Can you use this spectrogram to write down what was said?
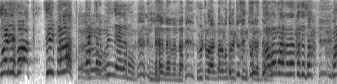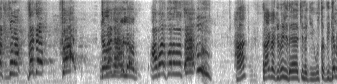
নোয়ারি ফক পারো যেন। না না না না। তুমি একটু লাটবার মতো একটু চিন্তা করে দাও আবার মাথা যাতে সব ছড়া। যাতে সর গেলাম না কইলাম আবার কথা বলছে? হ্যাঁ? রাগ রাখি বেশি দেয়া যাচ্ছে নাকি? উস্তাদ কি গেল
